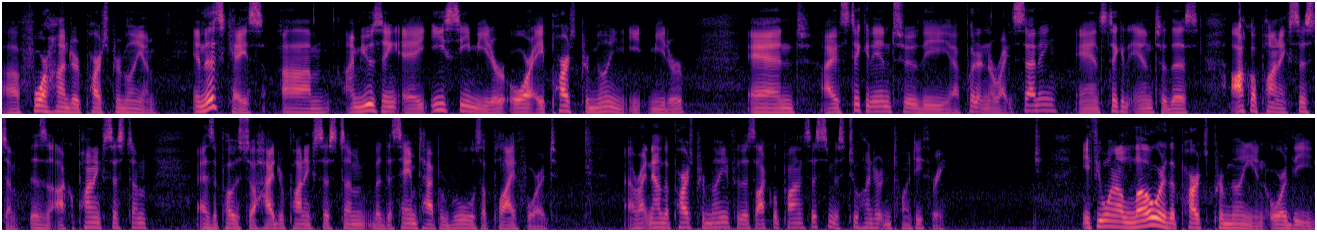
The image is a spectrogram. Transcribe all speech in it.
uh, 400 parts per million. In this case, um, I'm using a EC meter or a parts per million meter and I stick it into the, uh, put it in the right setting and stick it into this aquaponic system. This is an aquaponic system as opposed to a hydroponic system, but the same type of rules apply for it. Uh, right now the parts per million for this aquaponic system is 223. If you want to lower the parts per million or the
